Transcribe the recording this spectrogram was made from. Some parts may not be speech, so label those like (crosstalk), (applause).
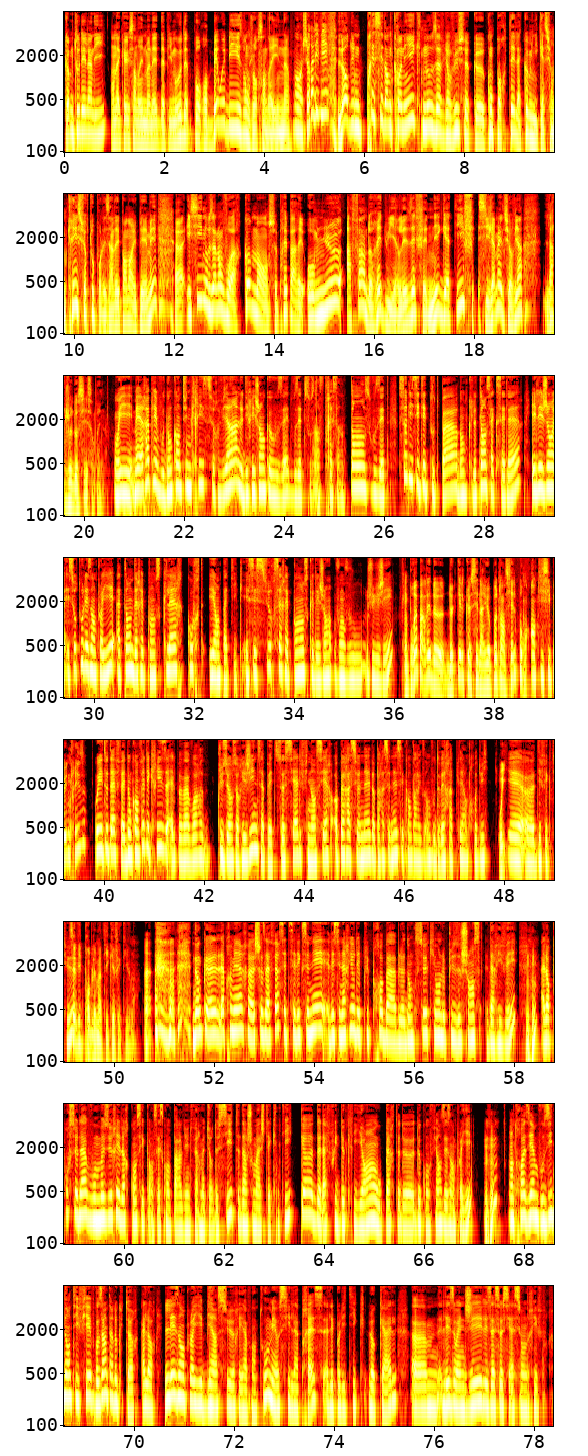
Comme tous les lundis, on accueille Sandrine Monet d'Happy Mood pour Baby's. Bonjour Sandrine. Bonjour Olivier. Lors d'une précédente chronique, nous avions vu ce que comportait la communication de crise, surtout pour les indépendants et PME. Euh, ici, nous allons voir comment se préparer au mieux afin de réduire les effets négatifs si jamais elle survient. Large dossier, Sandrine. Oui, mais rappelez-vous, donc quand une crise survient, le dirigeant que vous êtes, vous êtes sous un stress intense, vous êtes sollicité de toutes parts, donc le temps s'accélère et les gens et surtout les employés attendent des réponses claires, courtes et empathiques. Et c'est sur ces réponses que les gens vont vous juger. On pourrait parler de, de quelques scénarios potentiels pour anticiper une crise? Oui, tout à fait. Donc en fait, les crises, elles peuvent avoir plusieurs origines. Ça peut être sociale, financière, opérationnelle. Opérationnelle, c'est quand par exemple vous devez rappeler un produit oui. qui est euh, défectueux. C'est vite problématique, effectivement. (laughs) donc, euh, la première euh, chose à faire, c'est de sélectionner les scénarios les plus probables, donc ceux qui ont le plus de chances d'arriver. Mhm. Alors, pour cela, vous mesurez leurs conséquences. Est-ce qu'on parle d'une fermeture de site, d'un chômage technique, de la fuite de clients ou perte de, de confiance des employés? Mhm. En troisième, vous identifiez vos interlocuteurs. Alors, les employés, bien sûr, et avant tout, mais aussi la presse, les politiques locales, euh, les ONG, les associations de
